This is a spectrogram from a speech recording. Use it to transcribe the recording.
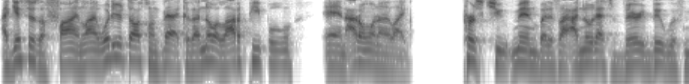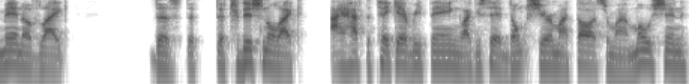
i guess there's a fine line. What are your thoughts on that? Because i know a lot of people and i don't want to like persecute men but it's like i know that's very big with men of like does the, the traditional like I have to take everything, like you said, don't share my thoughts or my emotion.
